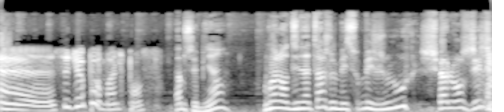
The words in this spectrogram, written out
Euh, Studio pas mal, je pense. Ah, mais c'est bien. Moi, l'ordinateur, je le mets sur mes genoux, je suis allongée, je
